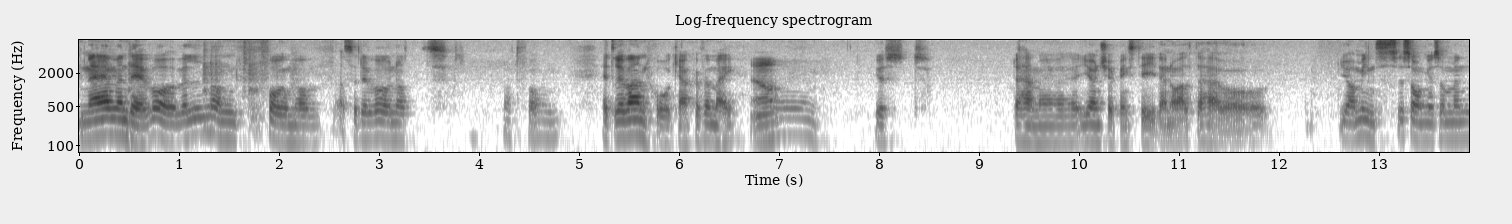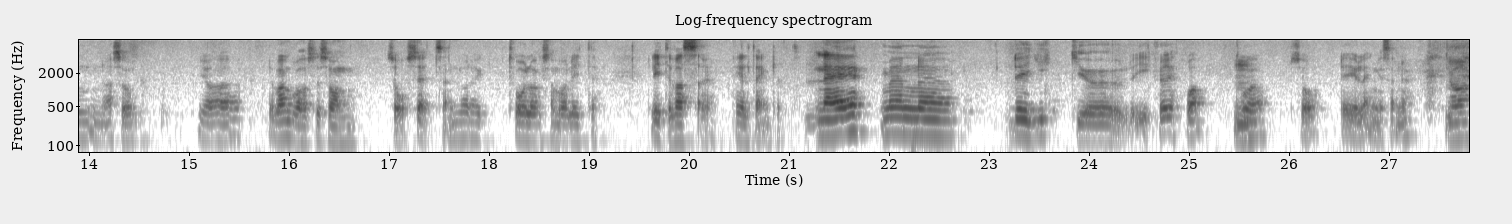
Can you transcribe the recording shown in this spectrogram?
Nej men det var väl någon form av, alltså det var något, något form, ett revanschår kanske för mig. Ja. Eh, Just det här med Jönköpingstiden och allt det här och jag minns säsongen som en, alltså, ja, det var en bra säsong så sett. Sen var det två lag som var lite, lite vassare helt enkelt. Mm. Nej, men eh, det gick ju, det gick väl rätt bra tror Mm. jag. Så, det är ju länge sedan nu. Ja.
